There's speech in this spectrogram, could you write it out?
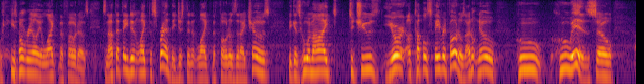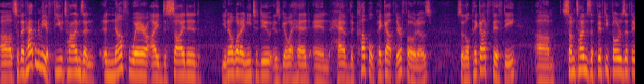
we don't really like the photos. It's not that they didn't like the spread, they just didn't like the photos that I chose, because who am I t- to choose your a couple's favorite photos? I don't know who who is. So uh, so that happened to me a few times and enough where I decided you know what I need to do is go ahead and have the couple pick out their photos. So they'll pick out 50. Um, sometimes the 50 photos that they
